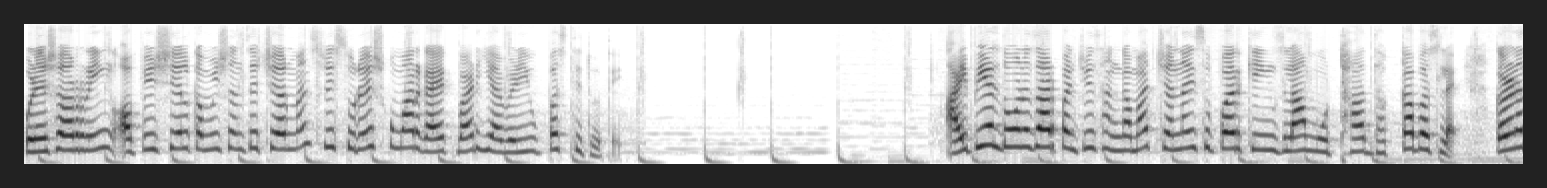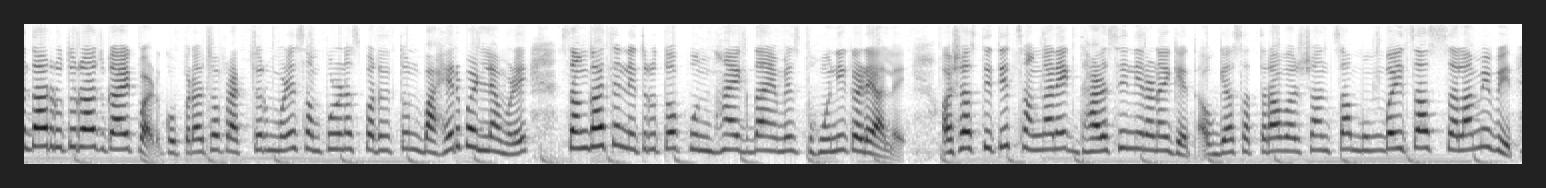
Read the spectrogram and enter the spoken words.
पुणे शहर रिंग ऑफिशियल कमिशनचे चेअरमन श्री सुरेश कुमार गायकवाड यावेळी उपस्थित होते. आय पी एल दोन हजार पंचवीस हंगामात चेन्नई सुपर किंग्जला मोठा धक्का बसलाय. कर्णधार ऋतुराज गायकवाड कोपराच्या फ्रॅक्चरमुळे संपूर्ण स्पर्धेतून बाहेर पडल्यामुळे संघाचे नेतृत्व पुन्हा एकदा एम एस धोनीकडे आलंय. अशा स्थितीत संघाने एक धाडसी निर्णय घेत अवघ्या सतरा वर्षांचा मुंबईचा सलामीवीर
